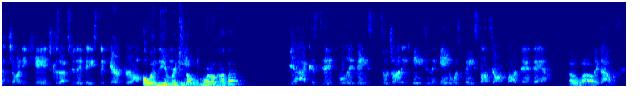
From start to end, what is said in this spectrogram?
as Johnny Cage because that's who they based the character off. Oh, in the original Mortal Kombat. Yeah, because they well they based so Johnny Cage in the game was based off Jean Claude Van Damme. Oh wow. Like that was that was the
